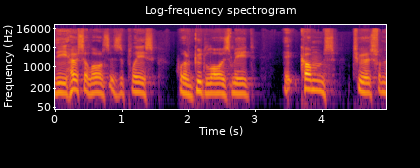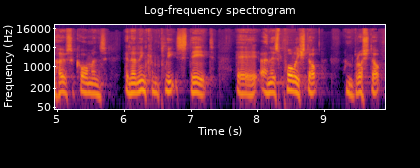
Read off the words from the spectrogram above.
the House of Lords is the place where good law is made. It comes to us from the House of Commons in an incomplete state uh, and is polished up and brushed up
